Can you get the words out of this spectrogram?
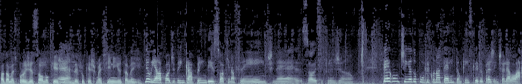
para dar mais projeção no queixo, é. que deixa o queixo mais fininho também. Não, e ela pode brincar, prender só aqui na frente, né? Só esse franjão. Perguntinha do público na tela, então, quem escreveu pra gente, olha lá.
